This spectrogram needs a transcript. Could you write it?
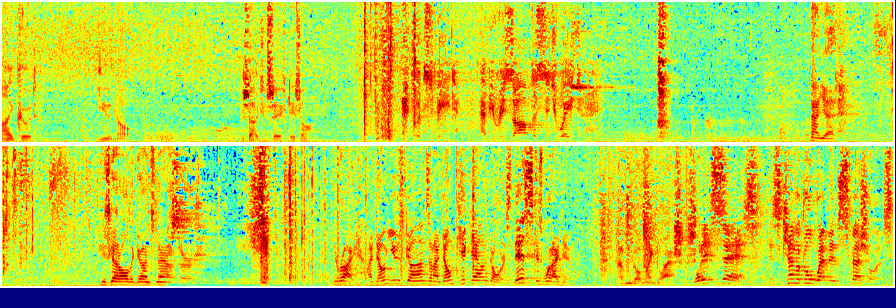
I could. You know. Besides, your safety's on. At Goodspeed. Have you resolved the situation? Not yet. He's got all the guns now, sir. Shit! You're right. I don't use guns and I don't kick down doors. This is what I do. I haven't got my glasses. What it says is chemical weapons specialist.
